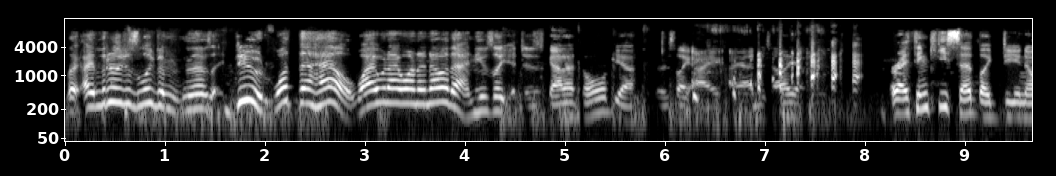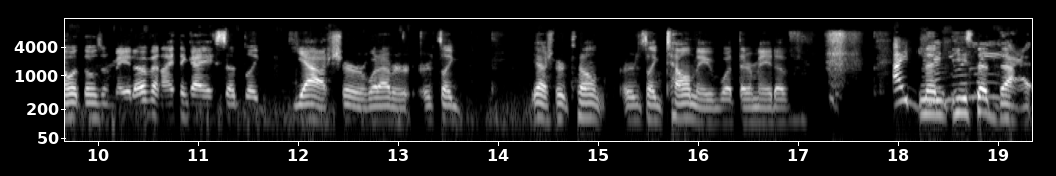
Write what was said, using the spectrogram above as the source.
like I literally just looked at him and I was like, dude, what the hell? Why would I want to know that? And he was like, it just gotta told you. It was like I, I had to tell you. Or I think he said like, do you know what those are made of? And I think I said like, yeah, sure, whatever. Or it's like, yeah, sure, tell. Or it's like, tell me what they're made of. I And then he said that.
